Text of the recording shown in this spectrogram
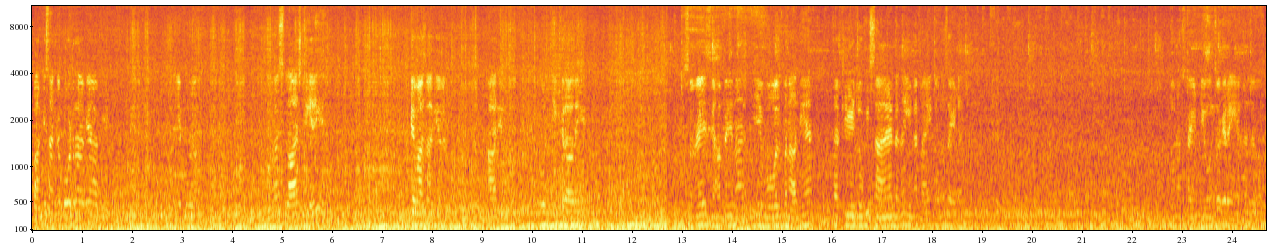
ये पाकिस्तान का बॉर्डर आ गया आगे ये पूरा। बस लास्ट ही है ये। के पास आ है आ रही है। वो ठीक करा देंगे। सो गैस यहाँ पे ना, ये वॉल्स बना दिए हैं, ताकि जो भी सैंड है ना इधर ना आए दोनों साइड है। दोनों साइड ड्यून्स वगैरह हैं, हर जगह।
